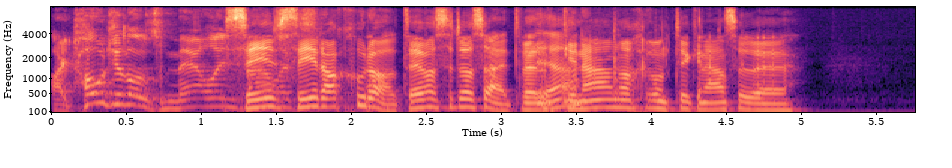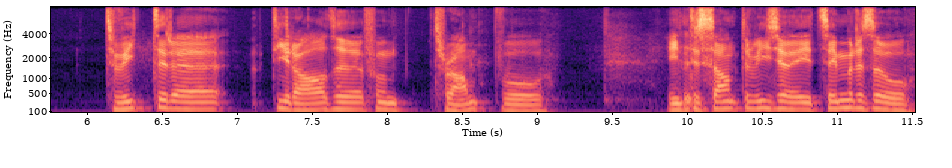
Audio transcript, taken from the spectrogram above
I told you those mail-in Sehr, sehr akkurat, ja, was er da sagt. Weil Ja. genau nachher kommt ja genau so eine Twitter-Tirade von Trump, wo interessanterweise jetzt immer so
